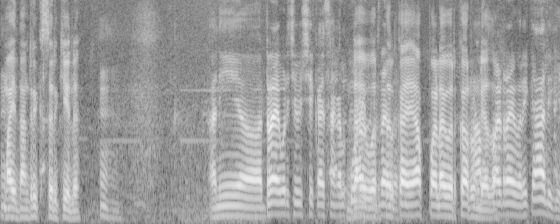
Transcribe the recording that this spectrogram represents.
मैदान रिक्सर केलं. आणि ड्रायव्हरच्या विषयी काय सांगाल? ड्रायव्हर तर काय आप्पा ड्रायव्हर करून द्यायचा. ड्रायव्हर काय आली की.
